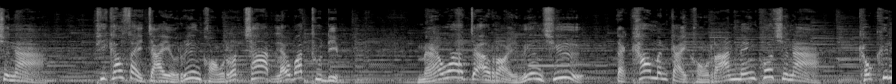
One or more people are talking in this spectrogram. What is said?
ชนา ที่เขาใส่ใจเรื่องของรสชาติและวัตถุดิบ แม้ว่าจะอร่อยเรื่องชื่อ แต่ข้าวมันไก่ของร้านเม้งโภชนา เขาขึ้น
